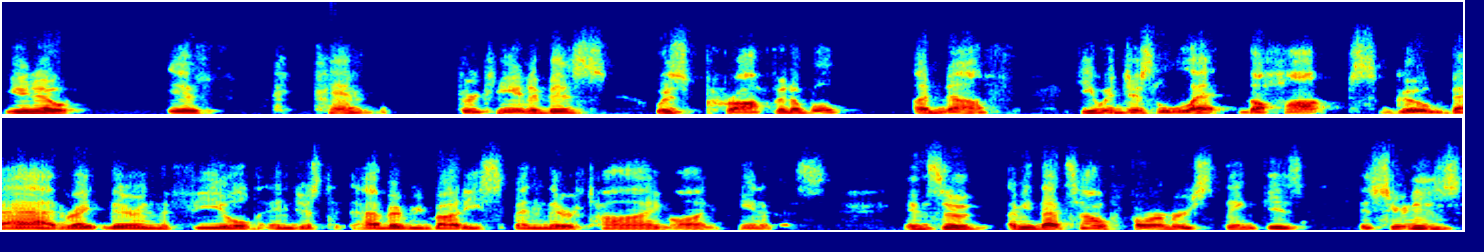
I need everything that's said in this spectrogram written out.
you know, if hemp or cannabis was profitable enough, he would just let the hops go bad right there in the field and just have everybody spend their time on cannabis. And so, I mean, that's how farmers think is as soon as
